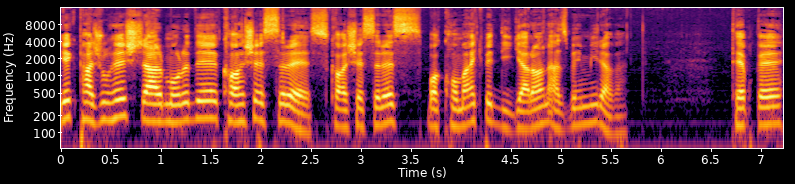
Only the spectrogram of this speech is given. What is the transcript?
یک پژوهش در مورد کاهش استرس. کاهش استرس با کمک به دیگران از بین می رود طبق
